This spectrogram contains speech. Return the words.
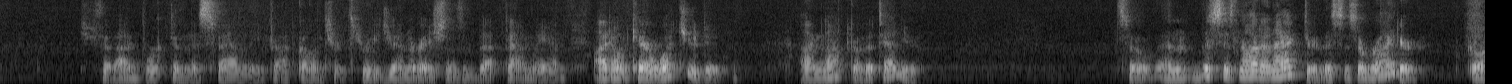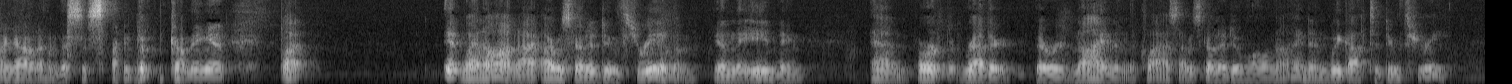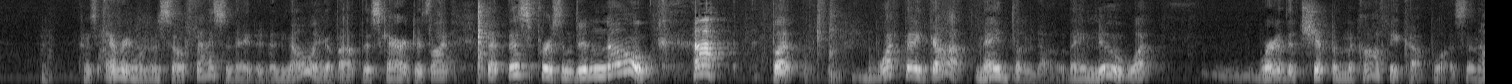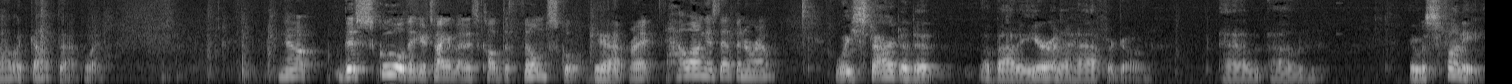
She said, I've worked in this family. I've gone through three generations of that family, and I don't care what you do. I'm not going to tell you. So, and this is not an actor, this is a writer going out on this assignment, coming in. But it went on. I, I was going to do three of them in the evening, and or rather, there were nine in the class. I was going to do all nine, and we got to do three because everyone was so fascinated in knowing about this character's life that this person didn't know. But what they got made them know. They knew what where the chip in the coffee cup was and how it got that way. Now, this school that you're talking about is called the Film School. Yeah. Right? How long has that been around? We started it about a year and a half ago. And um, it was funny.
